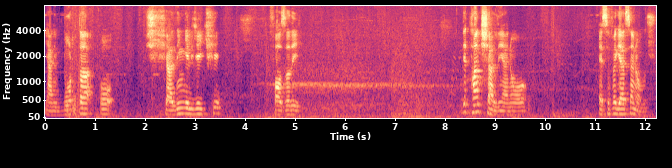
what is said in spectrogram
yani board'da o Sheldon geleceği kişi fazla değil. Bir de tank Sheldon yani o SF'e gelsen olur.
